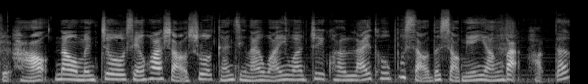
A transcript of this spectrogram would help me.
对好，那我们就闲话少说，赶紧来玩一玩这款来头不小的小绵羊吧。好的，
